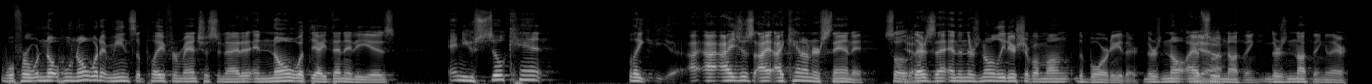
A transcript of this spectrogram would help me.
well for who know what it means to play for Manchester United and know what the identity is, and you still can't. Like I, I- I just I, I can't understand it. So Yeah. there's that, and then there's no leadership among the board either. There's no absolute Yeah. nothing. There's nothing there,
